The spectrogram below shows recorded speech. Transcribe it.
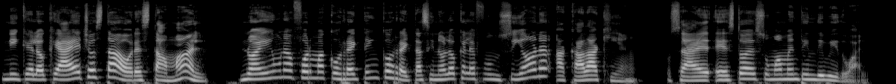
Ni que lo que ha hecho hasta ahora está mal. No hay una forma correcta e incorrecta, sino lo que le funciona a cada quien. O sea, e, esto es sumamente individual.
